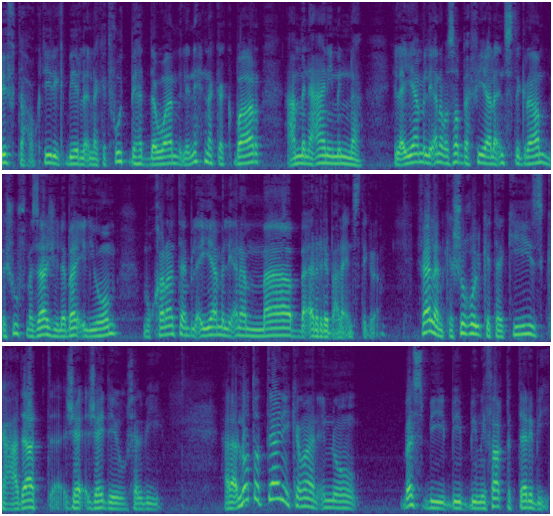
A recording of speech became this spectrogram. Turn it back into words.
بيفتحه كتير كبير لأنك تفوت بهالدوام اللي نحن ككبار عم نعاني منها الأيام اللي أنا بصبح فيها على إنستغرام بشوف مزاجي لباقي اليوم مقارنة بالأيام اللي أنا ما بقرب على إنستغرام. فعلا كشغل كتركيز كعادات جي- جيدة وسلبية. هلا النقطة الثانية كمان إنه بس بميثاق التربية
